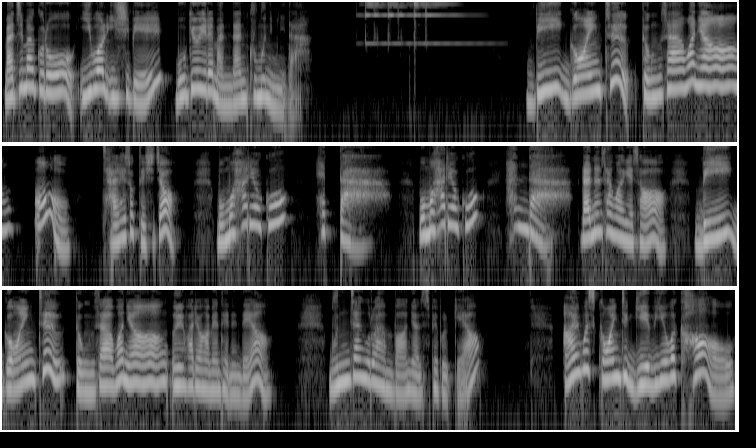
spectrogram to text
마지막으로 2월 20일 목요일에 만난 구문입니다. be going to 동사 원형. 어, 잘 해석되시죠? 뭐뭐 하려고 했다. 뭐뭐 하려고 한다. 라는 상황에서 be going to 동사 원형을 활용하면 되는데요. 문장으로 한번 연습해 볼게요. I was going to give you a call.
